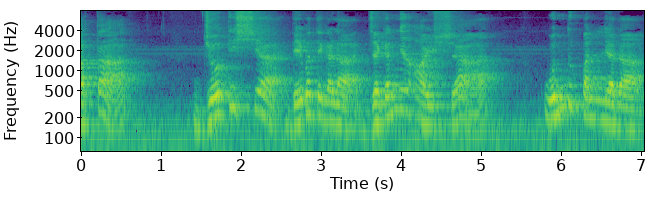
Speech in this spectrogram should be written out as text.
ಅರ್ಥ, ಜ್ಯೋತಿಷ್ಯ ದೇವತೆಗಳ ಜಗನ್ಯ ಆಯುಷ್ಯ ಒಂದು ಪಲ್ಯದ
